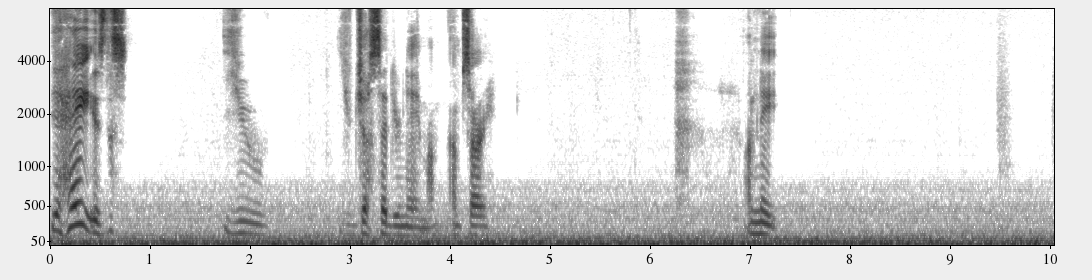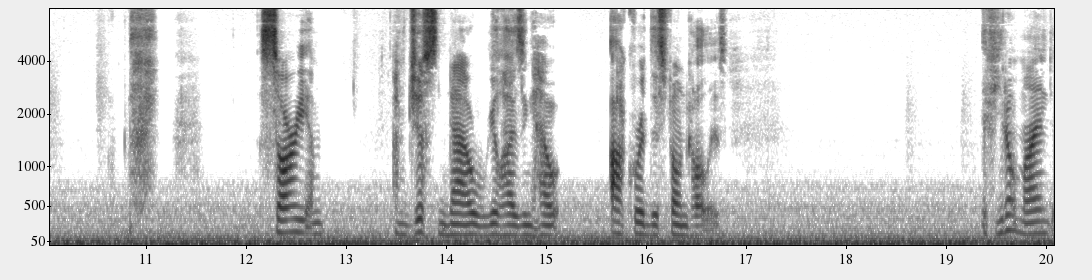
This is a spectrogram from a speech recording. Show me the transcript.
Hey, is this. You. You just said your name. I'm, I'm sorry. I'm Nate. Sorry, I'm. I'm just now realizing how awkward this phone call is. If you don't mind,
